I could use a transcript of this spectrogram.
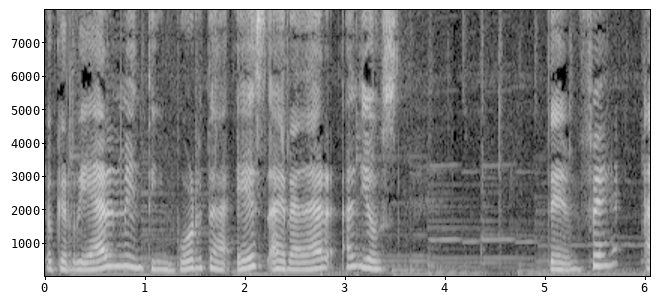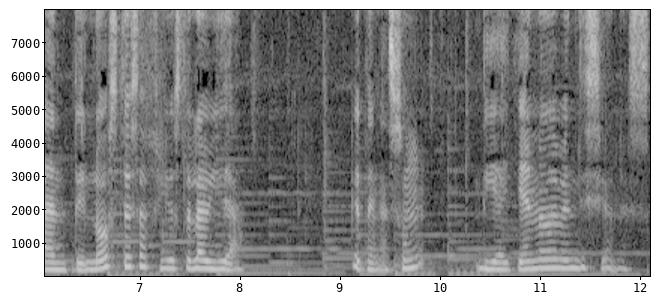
Lo que realmente importa es agradar a Dios. Ten fe ante los desafíos de la vida. Que tengas un día lleno de bendiciones.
